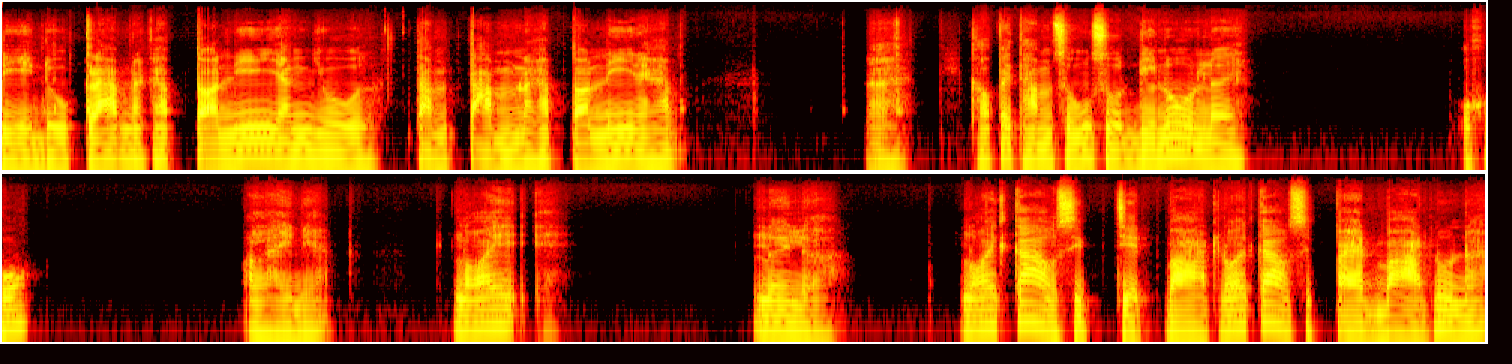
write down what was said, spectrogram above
นี่ดูกราฟนะครับ ตอนนี้ยังอยู่ต่ำๆนะครับ ตอนนี้นะครับนะเขาไปทำสูงสุดอยู่นู่นเลย โอ้โห อะไรเนี่ยร้อยเลยเหรอร้อยเก้าสิบเจ็ดบาทร้อยเก้าสิบแปดบาทนู่นนะ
